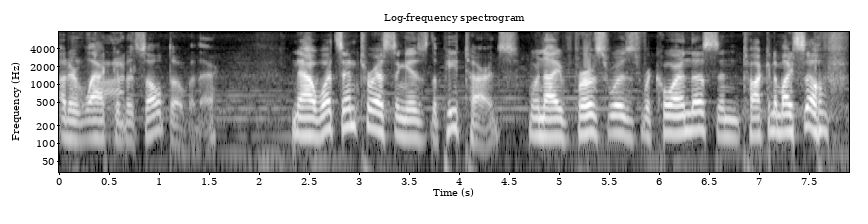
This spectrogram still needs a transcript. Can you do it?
utter lack of assault over there. Now, what's interesting is the petards. When I first was recording this and talking to myself,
